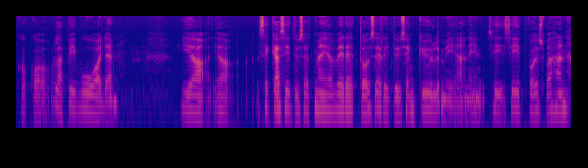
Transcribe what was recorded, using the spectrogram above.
koko läpi vuoden. Ja, ja se käsitys, että meidän vedet olisi erityisen kylmiä, niin si, siitä voisi vähän,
